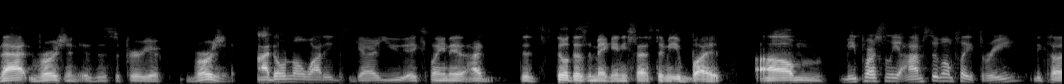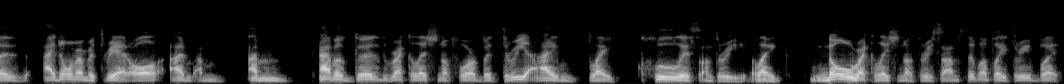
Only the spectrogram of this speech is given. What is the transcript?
that version is the superior version. I don't know why they just Gary, you explain it. I it still doesn't make any sense to me, but um me personally, I'm still gonna play three because I don't remember three at all. I'm I'm I'm I have a good recollection of four, but three I'm like clueless on three. Like no recollection of three. So I'm still gonna play three, but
